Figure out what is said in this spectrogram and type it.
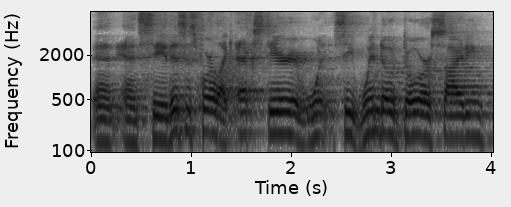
and and see. This is for like exterior see window door siding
